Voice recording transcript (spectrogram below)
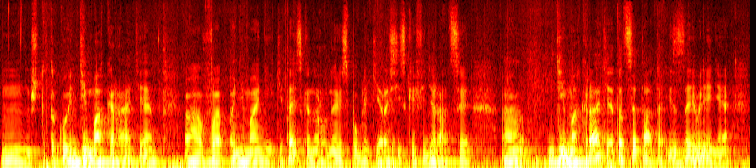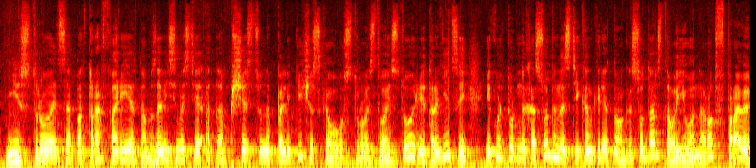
что такое демократия а, в понимании Китайской Народной Республики и Российской Федерации. А, демократия, это цитата из заявления, не строится по трафаретам в зависимости от общественно-политического устройства, истории, традиций и культурных особенностей конкретного государства, его народ вправе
